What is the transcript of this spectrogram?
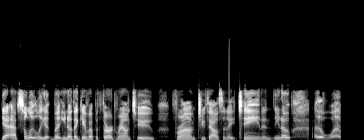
Yeah, absolutely. But you know, they gave up a third round too from 2018, and you know, uh,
